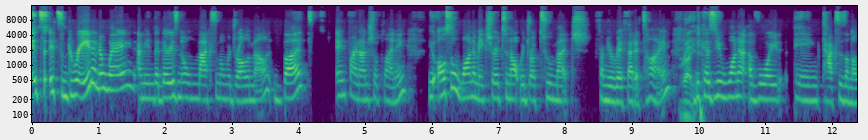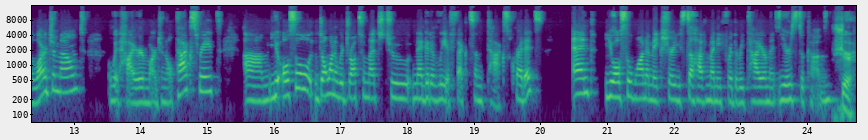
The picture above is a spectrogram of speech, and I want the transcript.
It's it's great in a way. I mean that there is no maximum withdrawal amount, but in financial planning, you also want to make sure to not withdraw too much from your RIF at a time. Right. Because you want to avoid paying taxes on a large amount with higher marginal tax rates. Um, you also don't want to withdraw too much to negatively affect some tax credits. And you also want to make sure you still have money for the retirement years to come. Sure,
